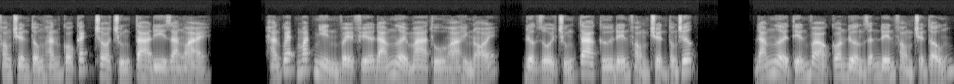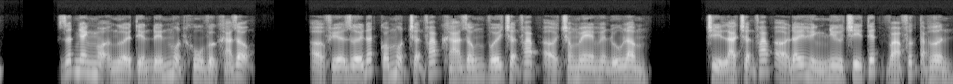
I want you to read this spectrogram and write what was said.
Phòng truyền tống hắn có cách cho chúng ta đi ra ngoài. Hắn quét mắt nhìn về phía đám người ma thú hóa hình nói được rồi chúng ta cứ đến phòng truyền tống trước. Đám người tiến vào con đường dẫn đến phòng truyền tống. Rất nhanh mọi người tiến đến một khu vực khá rộng. Ở phía dưới đất có một trận pháp khá giống với trận pháp ở trong mê huyện Đũ Lâm. Chỉ là trận pháp ở đây hình như chi tiết và phức tạp hơn.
